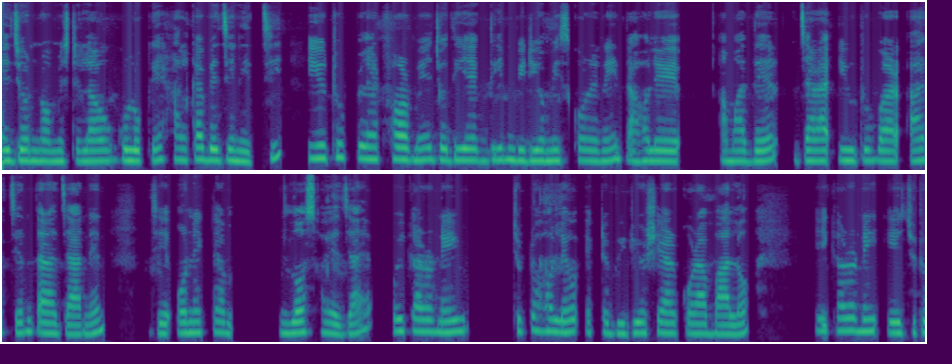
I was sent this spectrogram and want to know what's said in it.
এই জন্য মিষ্টি লাউগুলোকে হালকা বেজে নিচ্ছি। ইউটিউব প্ল্যাটফর্মে যদি একদিন ভিডিও মিস করে নিই, তাহলে আমাদের যারা ইউটিউবার আছেন, তারা জানেন যে অনেকটা লস হয়ে যায়। ওই কারণেই ছোটো হলেও একটা ভিডিও শেয়ার করা ভালো। এই কারণেই এই ছোটো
